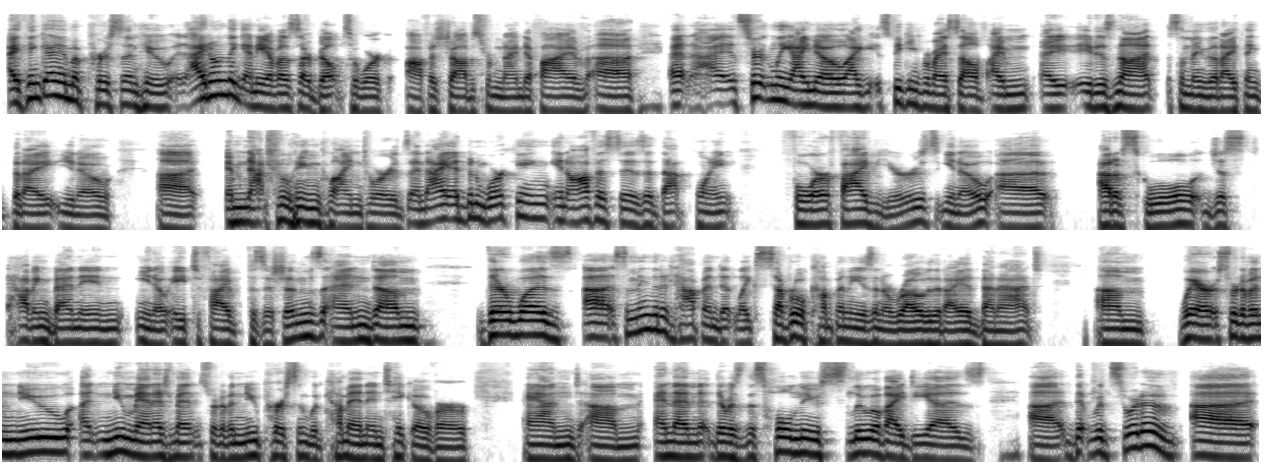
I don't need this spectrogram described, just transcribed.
I think I am a person who I don't think any of us are built to work office jobs from nine to five. Uh, and I, certainly I know I speaking for myself, I'm, I, it is not something that I think that I, you know, uh, am naturally inclined towards. And I had been working in offices at that point for five years, you know, uh, out of school, just having been in, you know, eight to five positions. And, um, there was uh, something that had happened at like several companies in a row that I had been at, um, where sort of a new a new management, sort of a new person would come in and take over, and um, and then there was this whole new slew of ideas uh, that would sort of uh,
